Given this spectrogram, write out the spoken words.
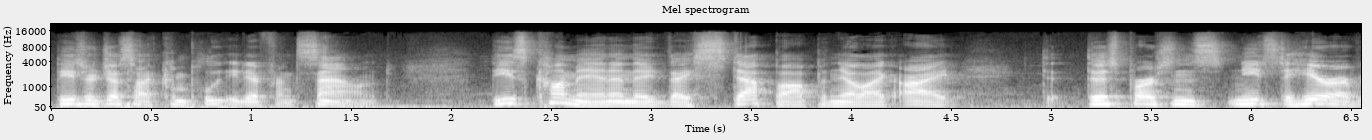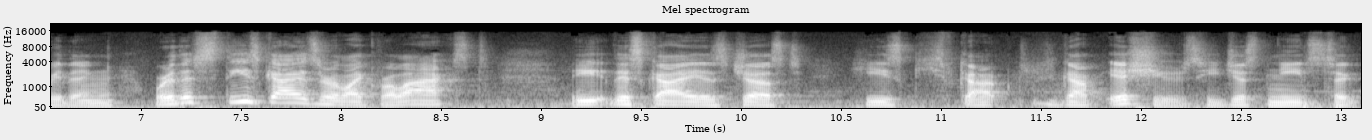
These are just a completely different sound. These come in and they, they step up and they're like, all right, th- this person needs to hear everything. Where this these guys are like relaxed. He, this guy is just he's, he's got he's got issues. He just needs to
